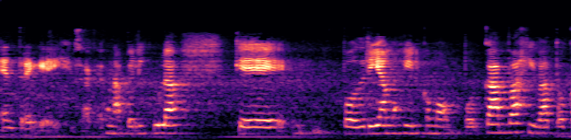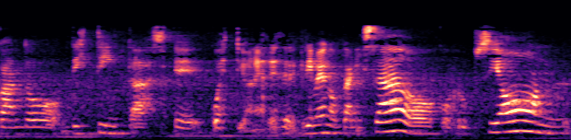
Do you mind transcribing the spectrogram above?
entre gays. O sea, que es una película que podríamos ir como por capas y va tocando distintas eh, cuestiones, desde el crimen organizado, corrupción,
